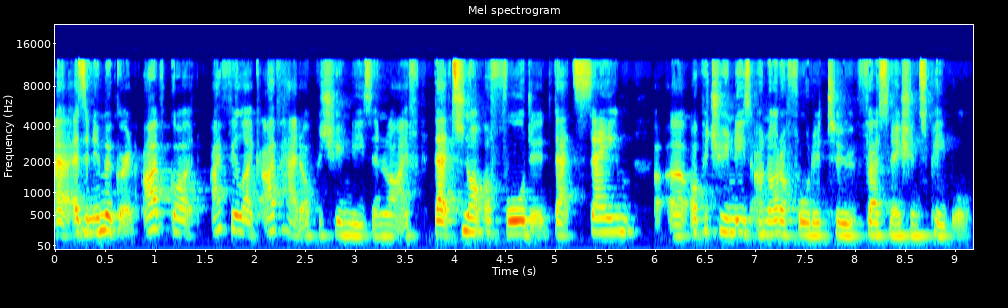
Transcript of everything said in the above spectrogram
as an immigrant, I've got, I feel like I've had opportunities in life that's not afforded. That same uh, opportunities are not afforded to First Nations people.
